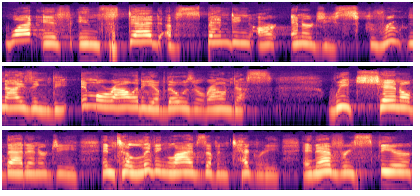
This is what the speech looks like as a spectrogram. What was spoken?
What if instead of spending our energy scrutinizing the immorality of those around us, we channeled that energy into living lives of integrity in every sphere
